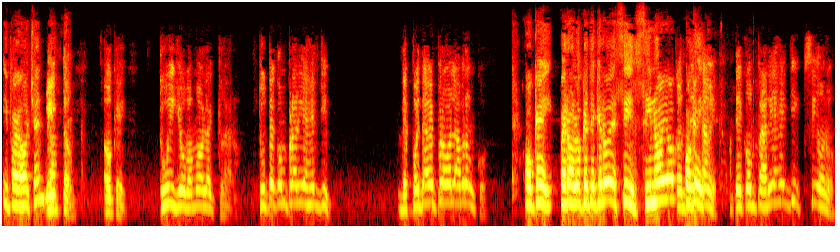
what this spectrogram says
y pagas 80. Milton, ok, tú y yo vamos a hablar claro. ¿Tú te comprarías el Jeep después de haber probado la Bronco? Ok, pero lo que te quiero decir, si no yo, ok, Contéstame, ¿te comprarías el Jeep, sí o no?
